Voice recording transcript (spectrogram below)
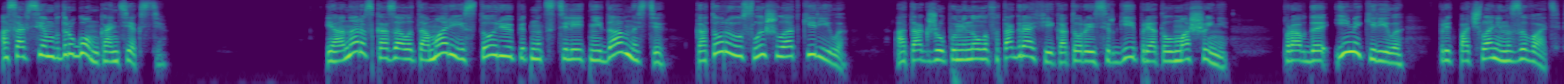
а совсем в другом контексте». И она рассказала Тамаре историю пятнадцатилетней давности, которую услышала от Кирилла, а также упомянула фотографии, которые Сергей прятал в машине. Правда, имя Кирилла предпочла не называть.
